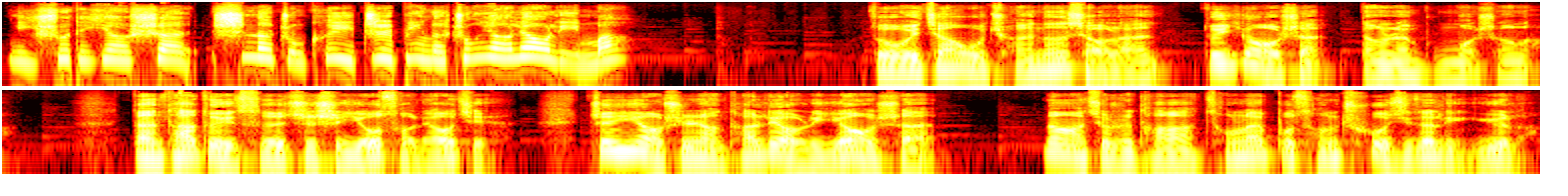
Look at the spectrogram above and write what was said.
你说的药膳是那种可以治病的中药料理吗？作为家务全能的小兰，对药膳当然不陌生了，但她对此只是有所了解。真要是让她料理药膳，那就是他从来不曾触及的领域了。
